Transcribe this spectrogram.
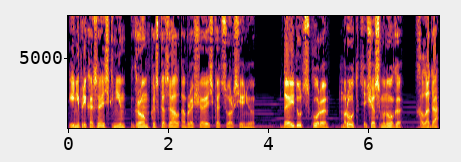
и, не прикасаясь к ним, громко сказал, обращаясь к отцу Арсению, «Да идут скоро, мрут, сейчас много, холода».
